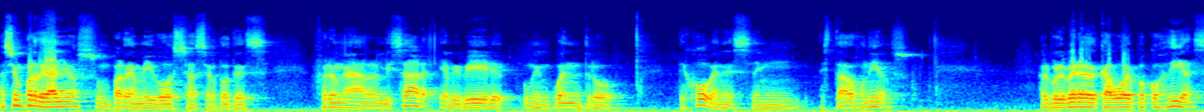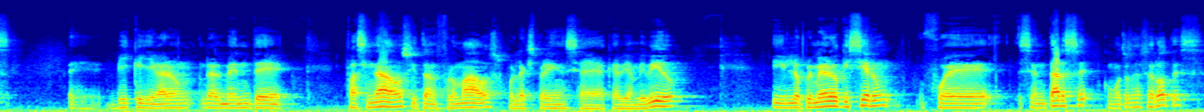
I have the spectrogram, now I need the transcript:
Hace un par de años, un par de amigos sacerdotes fueron a realizar y a vivir un encuentro de jóvenes en Estados Unidos. Al volver al cabo de pocos días, eh, vi que llegaron realmente fascinados y transformados por la experiencia que habían vivido. Y lo primero que hicieron fue sentarse con otros sacerdotes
